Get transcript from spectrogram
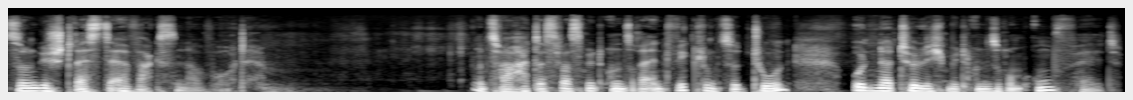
so ein gestresster Erwachsener wurde? Und zwar hat das was mit unserer Entwicklung zu tun und natürlich mit unserem Umfeld.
